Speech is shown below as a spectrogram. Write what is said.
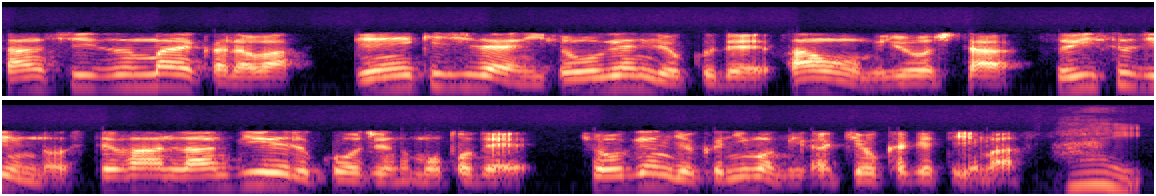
3シーズン前からは現役時代に表現力でファンを魅了したスイス人のステファン・ランビエールコーチの下で表現力にも磨きをかけています、はい、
